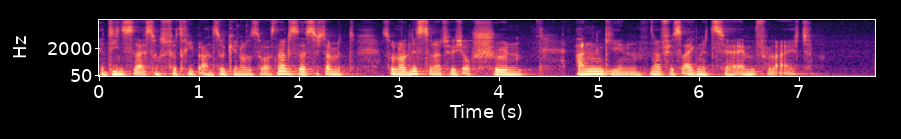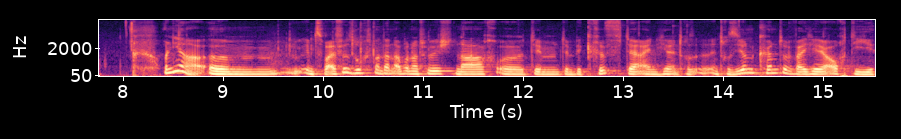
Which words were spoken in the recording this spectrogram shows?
Dienstleistungsvertrieb anzugehen oder sowas. Ne? Das lässt sich dann mit so einer Liste natürlich auch schön angehen, ne? fürs eigene CRM vielleicht. Und ja, ähm, im Zweifel sucht man dann aber natürlich nach äh, dem, dem Begriff, der einen hier inter interessieren könnte, weil hier ja auch die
